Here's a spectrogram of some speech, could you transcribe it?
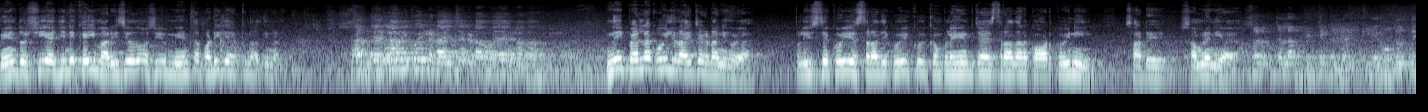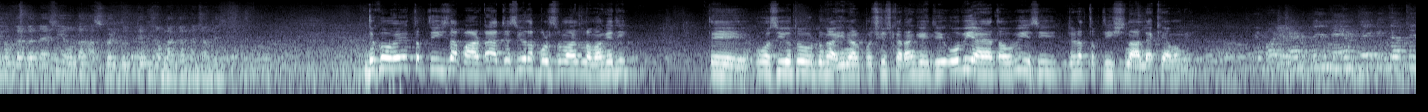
ਮੇਨ ਦੋਸ਼ੀ ਹੈ ਜਿਹਨੇ ਕਈ ਮਾਰੀ ਸੀ ਉਦੋਂ ਅਸੀਂ ਮੇਨ ਤਾਂ ਫੜ ਹੀ ਲਿਆ ਇੱਕ ਨਾਲ ਦੀ ਨਾਲ। ਸਰ ਪਹਿਲਾਂ ਵੀ ਕੋਈ ਲੜਾਈ ਝਗੜਾ ਹੋਇਆ ਇਹਨਾਂ ਦਾ? ਨਹੀਂ ਪਹਿਲਾਂ ਕੋਈ ਲੜਾਈ ਝਗੜਾ ਨਹੀਂ ਹੋਇਆ। ਪੁਲਿਸ ਦੇ ਕੋਈ ਇਸ ਤਰ੍ਹਾਂ ਦੀ ਕੋਈ ਕੋਈ ਕੰਪਲੇਂਟ ਜਾਂ ਇਸ ਤਰ੍ਹਾਂ ਦਾ ਰਿਕਾਰਡ ਕੋਈ ਨਹੀਂ ਸਾਡੇ ਸਾਹਮਣੇ ਨਹੀਂ ਆਇਆ। ਸਰ ਕੱਲਾ ਬੇਟੇ ਇੱਕ ਲੜਕੀ ਹੈ ਉਹਦੇ ਉੱਤੇ ਹਮਲਾ ਕਰਨਾ ਸੀ ਉਹਦਾ ਹਸਬੰਡ ਦੇ ਉੱਤੇ ਵੀ ਹਮਲਾ ਕਰਨਾ ਚਾਹੁੰਦੇ ਸੀ? ਦੇਖੋ ਇਹ ਤਫਤੀਸ਼ ਦਾ ਪਾਰਟ ਹੈ ਅੱਜ ਅਸੀਂ ਉਹਦਾ ਪੁਲਿਸ ਰਿਮਾਂਡ ਲਵਾਂਗੇ ਜੀ। ਤੇ ਉਹ ਅਸੀਂ ਉਹ ਤੋਂ ਡੂੰਘਾਈ ਨਾਲ ਪੁੱਛਗਿੱਛ ਕਰਾਂਗੇ। ਜੇ ਉਹ ਵੀ ਆਇਆ ਤਾਂ ਉਹ ਵੀ ਅਸੀਂ ਜਿਹੜਾ ਤਫਤੀਸ਼ ਨਾਲ ਲੈ ਕੇ ਆਵਾਂਗੇ। ਇਹ ਬੱਸ ਸਟੈਂਡ ਤੇ ਮੇਨ ਤੇ ਕੀਤਾ ਤੇ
